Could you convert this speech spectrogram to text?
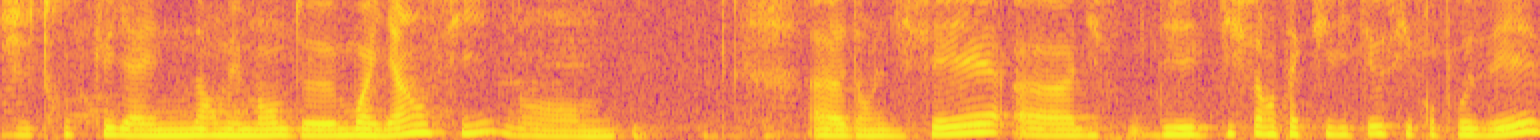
je trouve qu'il y a énormément de moyens aussi dans, dans le lycée, des différentes activités aussi proposées,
